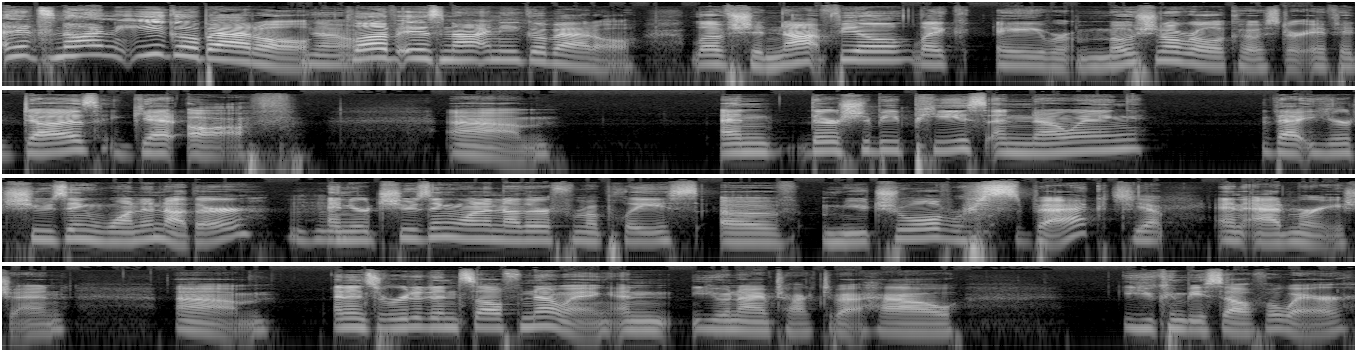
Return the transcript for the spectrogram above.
and it's not an ego battle. No. Love is not an ego battle. Love should not feel like a r- emotional roller coaster. If it does, get off. Um, and there should be peace and knowing that you're choosing one another Mhm. and you're choosing one another from a place of mutual respect Yep. and admiration. Um, and it's rooted in self knowing. And you and I have talked about how you can be self aware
